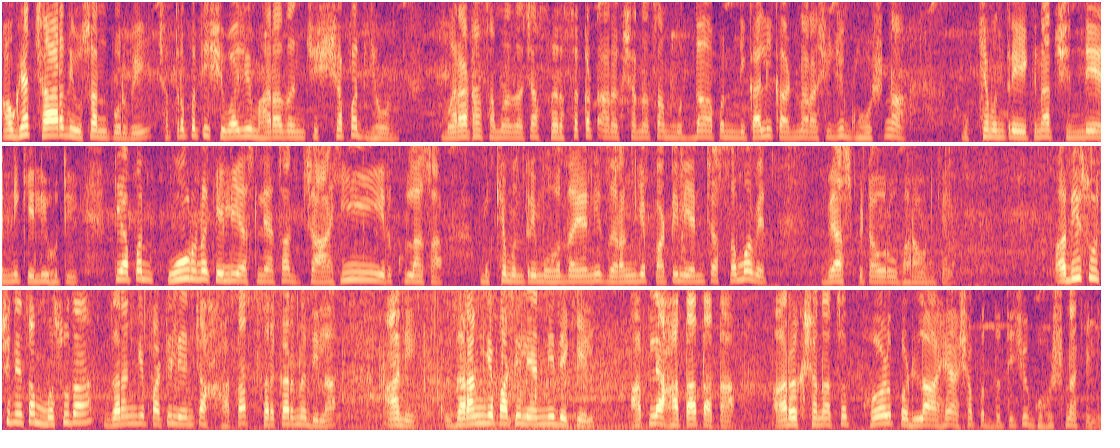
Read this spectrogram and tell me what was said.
अवघ्या चार दिवसांपूर्वी छत्रपती शिवाजी महाराजांची शपथ घेऊन मराठा समाजाच्या सरसकट आरक्षणाचा मुद्दा आपण निकाली काढणार अशी जी घोषणा मुख्यमंत्री एकनाथ शिंदे यांनी केली होती ती आपण पूर्ण केली असल्याचा जाहीर खुलासा मुख्यमंत्री महोदयांनी जरांगे पाटील यांच्या समवेत व्यासपीठावर उभा राहून केला. अधिसूचनेचा मसुदा जरांगे पाटील यांच्या हातात सरकारनं दिला आणि जरांगे पाटील यांनी देखील आपल्या हातात आता आरक्षणाचं फळ पडलं आहे अशा पद्धतीची घोषणा केली.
